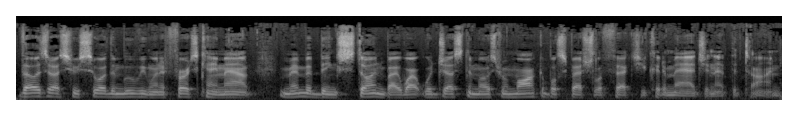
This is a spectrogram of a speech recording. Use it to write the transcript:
those of us who saw the movie when it first came out remember being stunned by what were just the most remarkable special effects you could imagine at the time.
